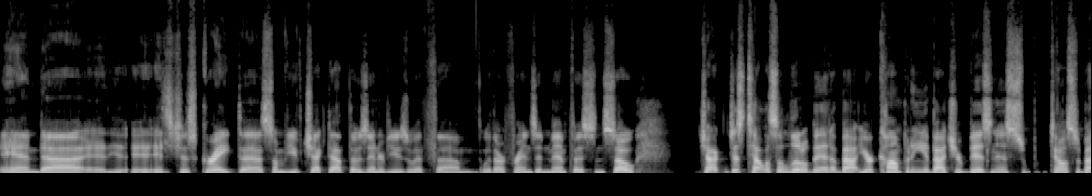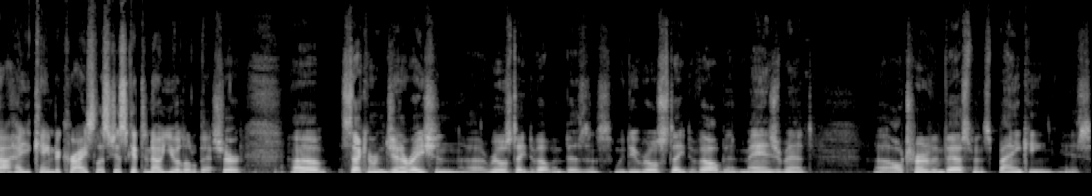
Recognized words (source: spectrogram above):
and uh, it, it's just great. Uh, some of you have checked out those interviews with um, with our friends in Memphis, and so. Chuck, just tell us a little bit about your company, about your business. Tell us about how you came to Christ. Let's just get to know you a little bit. Sure. Uh, second generation uh, real estate development business. We do real estate development, management, uh, alternative investments, banking. It's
